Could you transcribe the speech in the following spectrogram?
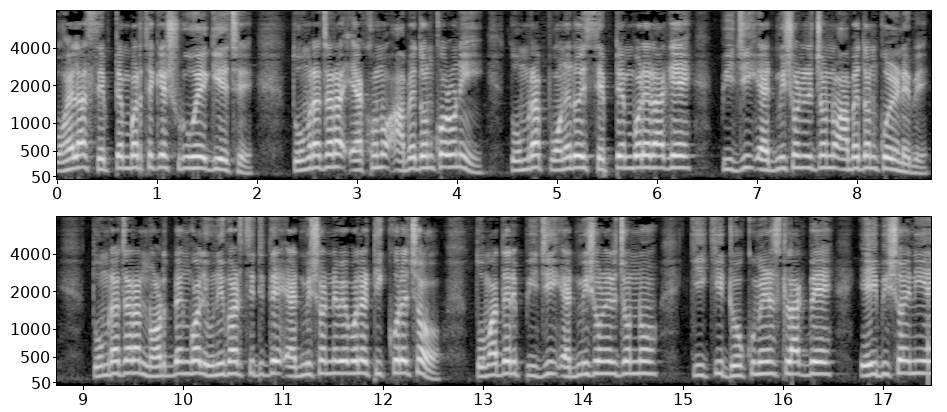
পহেলা সেপ্টেম্বর থেকে শুরু হয়ে গিয়েছে। তোমরা যারা এখনও আবেদন করনি, তোমরা পনেরোই সেপ্টেম্বরের আগে পিজি অ্যাডমিশনের জন্য আবেদন করে নেবে। তোমরা যারা নর্থ বেঙ্গল ইউনিভার্সিটিতে অ্যাডমিশন নেবে বলে ঠিক করেছ, তোমাদের পিজি অ্যাডমিশনের জন্য কি কি ডকুমেন্টস লাগবে, এই বিষয় নিয়ে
